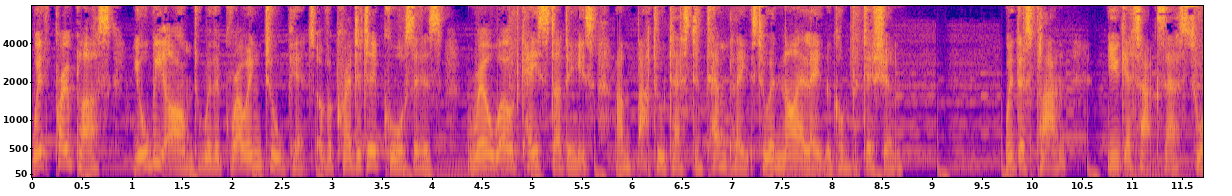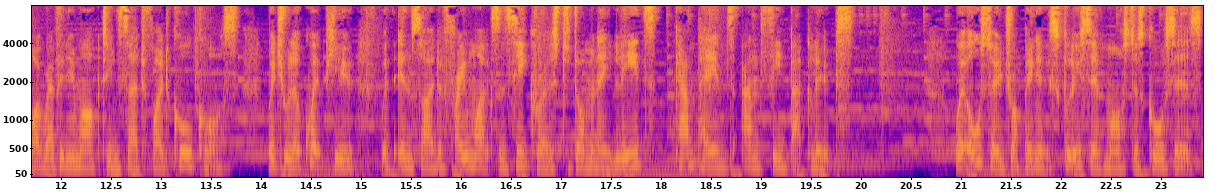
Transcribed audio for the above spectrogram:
with Pro Plus, you'll be armed with a growing toolkit of accredited courses, real world case studies, and battle tested templates to annihilate the competition. With this plan, you get access to our Revenue Marketing Certified Core course, which will equip you with insider frameworks and secrets to dominate leads, campaigns, and feedback loops. We're also dropping exclusive master's courses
